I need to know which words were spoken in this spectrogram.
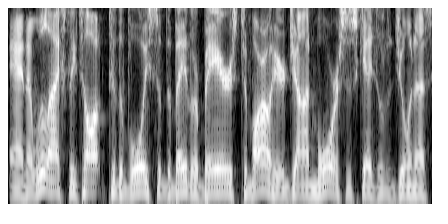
and we'll actually talk to the voice of the Baylor Bears tomorrow. Here, John Morris is scheduled to join us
